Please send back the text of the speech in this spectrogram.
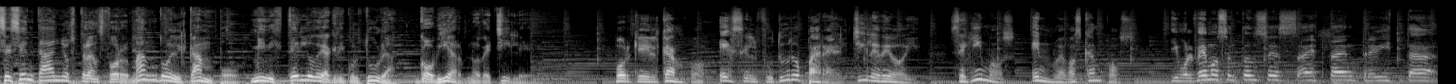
60 años transformando el campo. Ministerio de Agricultura, Gobierno de Chile. Porque el campo es el futuro para el Chile de hoy. Seguimos en Nuevos Campos. Y volvemos entonces a esta entrevista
